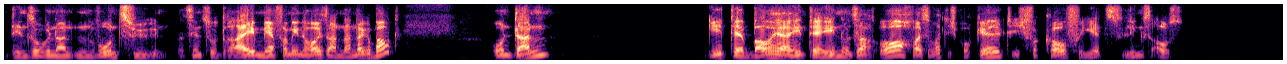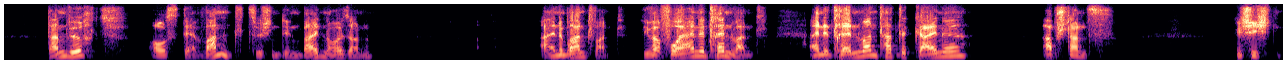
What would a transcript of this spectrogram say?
den sogenannten Wohnzügen. Das sind so drei Mehrfamilienhäuser aneinander gebaut. Und dann geht der Bauherr hinterher hin und sagt, oh, weißt du was, ich brauche Geld, ich verkaufe jetzt links außen. Dann wird aus der Wand zwischen den beiden Häusern eine Brandwand. Die war vorher eine Trennwand. Eine Trennwand hatte keine Abstands Geschichten.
